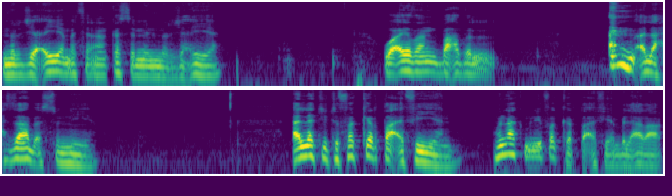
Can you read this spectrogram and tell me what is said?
مرجعية مثلا قسم من المرجعية. وأيضا بعض الأحزاب السنية التي تفكر طائفيا. هناك من يفكر طائفيا بالعراق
